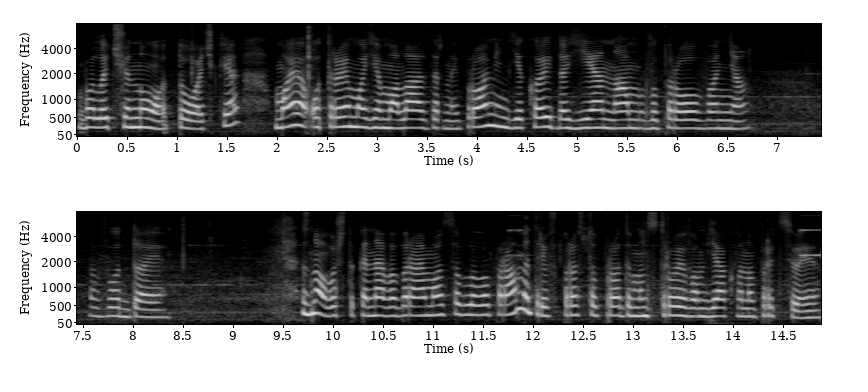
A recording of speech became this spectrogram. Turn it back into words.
величину точки ми отримуємо лазерний промінь, який дає нам випаровування води. Знову ж таки, не вибираємо особливо параметрів, просто продемонструю вам, як воно працює.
